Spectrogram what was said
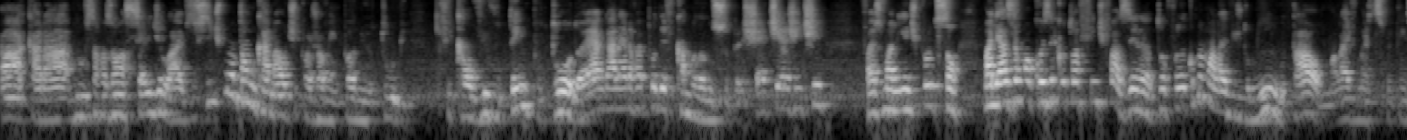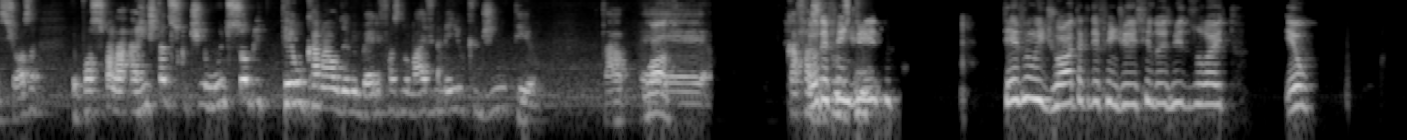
Ah, cara, vamos fazer uma série de lives. Se a gente montar um canal tipo a Jovem Pan no YouTube, que fica ao vivo o tempo todo, aí a galera vai poder ficar mandando superchat e a gente faz uma linha de produção. Mas, aliás, é uma coisa que eu tô afim de fazer, né? Eu tô falando, como é uma live de domingo tal, uma live mais despretensiosa, eu posso falar. A gente tá discutindo muito sobre ter o canal do MBL fazendo live meio que o dia inteiro. Tá? É, eu defendi isso. Teve um idiota que defendia isso em 2018. Eu.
